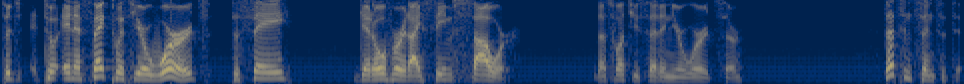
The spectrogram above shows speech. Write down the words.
to, to in effect, with your words, to say, get over it, I seem sour. That's what you said in your words, sir. That's insensitive.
